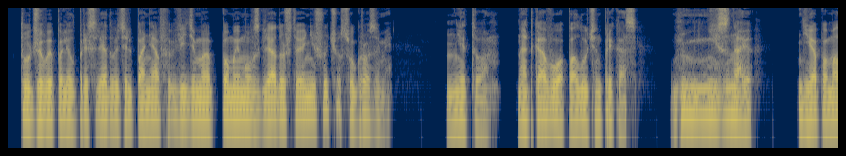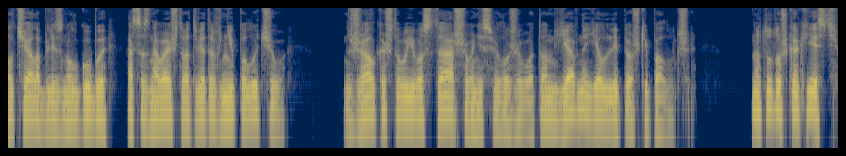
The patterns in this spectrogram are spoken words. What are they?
— тут же выпалил преследователь, поняв, видимо, по моему взгляду, что я не шучу с угрозами. «Не то. От кого получен приказ?» «Не знаю». Я помолчал, облизнул губы, осознавая, что ответов не получу. Жалко, что у его старшего не свело живот. Он явно ел лепешки получше. Но тут уж как есть.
